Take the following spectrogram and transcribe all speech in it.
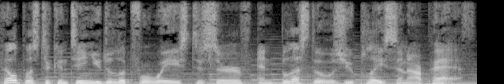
Help us to continue to look for ways to serve and bless those you place in our path.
